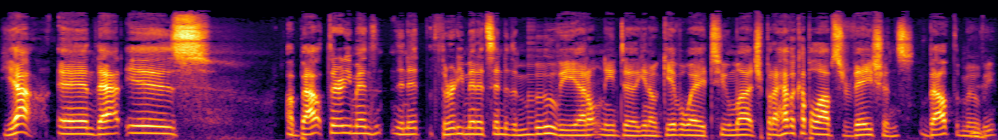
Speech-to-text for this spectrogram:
Yeah, and that is about 30 min- minute 30 minutes into the movie. I don't need to, you know, give away too much, but I have a couple observations about the movie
